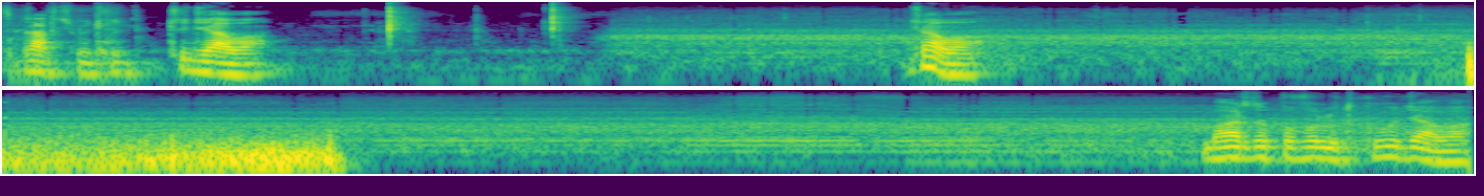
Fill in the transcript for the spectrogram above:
Sprawdźmy, czy, czy działa. Działa. Bardzo powolutku działa.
